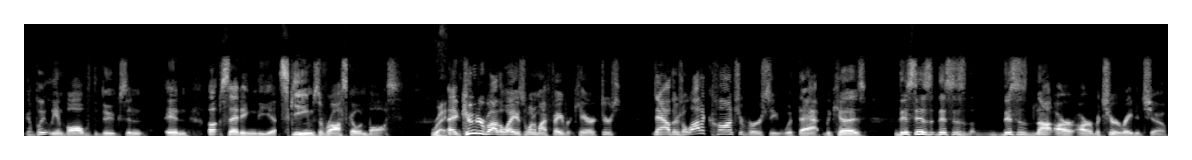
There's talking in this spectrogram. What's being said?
completely involved with the Dukes in in upsetting the uh, schemes of Roscoe and Boss. Right. And Cooter, by the way, is one of my favorite characters. Now, there's a lot of controversy with that because this is this is this is not our our mature rated show.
